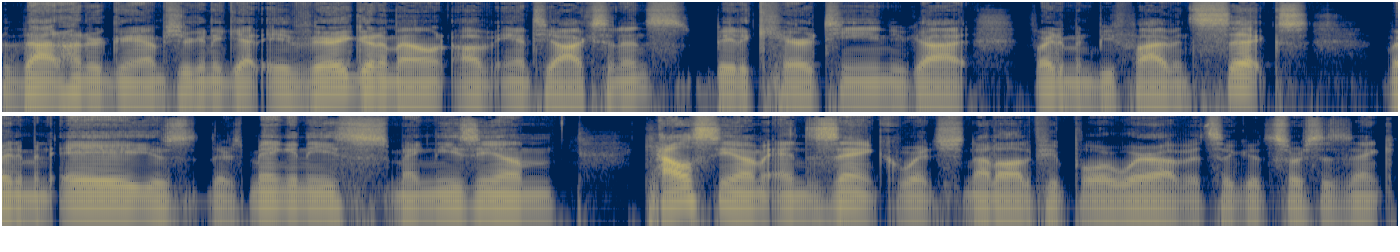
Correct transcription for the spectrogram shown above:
that 100 grams, you're going to get a very good amount of antioxidants, beta carotene. You got vitamin B5 and 6, vitamin A. There's, there's manganese, magnesium, calcium, and zinc, which not a lot of people are aware of. It's a good source of zinc.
